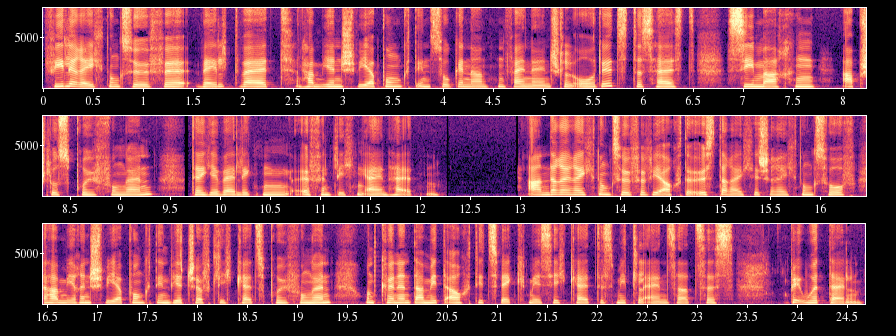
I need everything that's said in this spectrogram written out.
Viele Rechnungshöfe weltweit haben ihren Schwerpunkt in sogenannten Financial Audits, das heißt, sie machen Abschlussprüfungen der jeweiligen öffentlichen Einheiten. Andere Rechnungshöfe, wie auch der österreichische Rechnungshof, haben ihren Schwerpunkt in Wirtschaftlichkeitsprüfungen und können damit auch die Zweckmäßigkeit des Mitteleinsatzes beurteilen.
